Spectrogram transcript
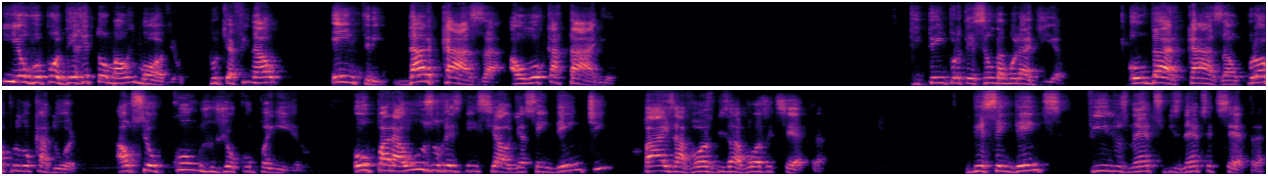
e eu vou poder retomar o imóvel, porque afinal, entre dar casa ao locatário que tem proteção da moradia, ou dar casa ao próprio locador, ao seu cônjuge ou companheiro, ou para uso residencial de ascendente, pais, avós, bisavós, etc. Descendentes, filhos, netos, bisnetos, etc.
